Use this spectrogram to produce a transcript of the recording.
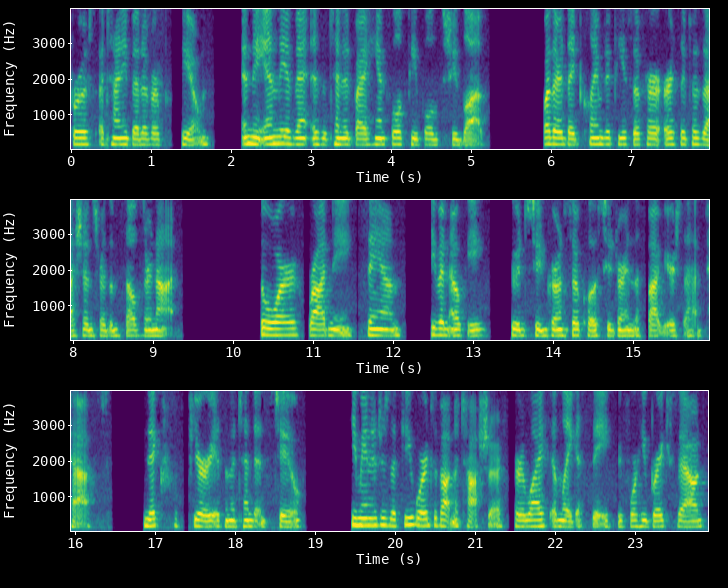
Bruce a tiny bit of her perfume, in the end, the event is attended by a handful of people she'd love. whether they'd claimed a piece of her earthly possessions for themselves or not. Thor, Rhodey, Sam, even Okoye, who she'd grown so close to during the five years that had passed. Nick Fury is in attendance too. He manages a few words about Natasha, her life and legacy, before he breaks down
